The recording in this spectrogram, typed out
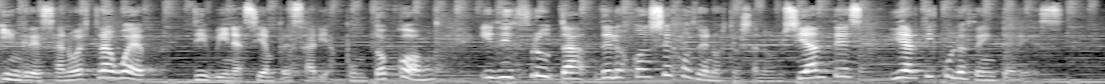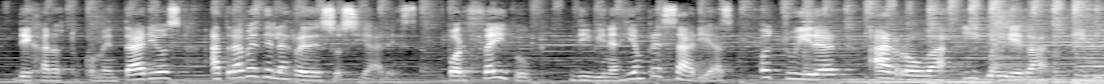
Ingresa a nuestra web divinasyempresarias.com y disfruta de los consejos de nuestros anunciantes y artículos de interés. Déjanos tus comentarios a través de las redes sociales, por Facebook Divinas y Empresarias o Twitter arroba y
